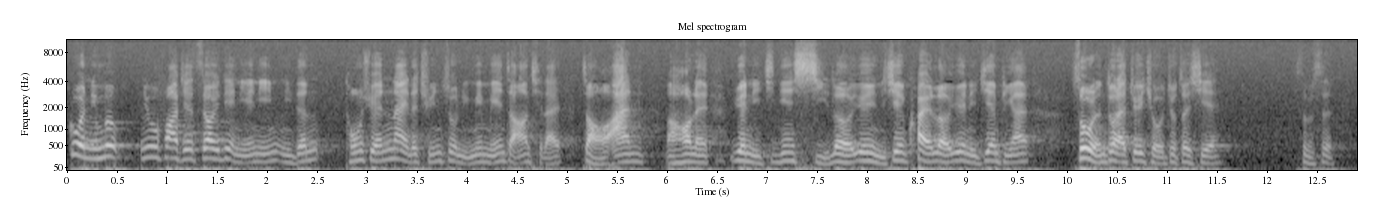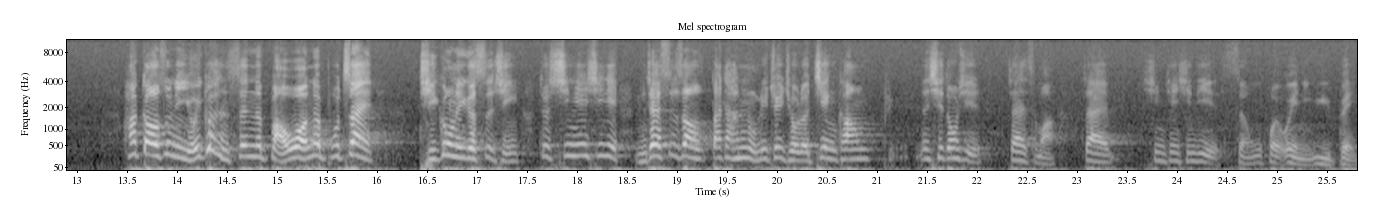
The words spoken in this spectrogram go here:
各位，你们你有没有发觉，只要一点年龄，你的同学那里的群组里面，每天早上起来早安。然后呢，愿你今天喜乐，愿你今天快乐，愿你今天平安。所有人都来追求，就这些，是不是？他告诉你有一个很深的把握，那不在提供了一个事情，就新天新地。你在世上，大家很努力追求的健康那些东西，在什么？在新天新地，神会为你预备。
